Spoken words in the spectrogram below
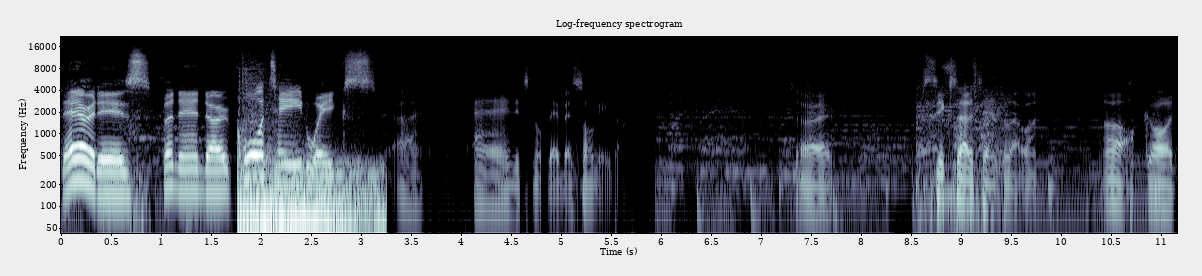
There it is, Fernando. Fourteen weeks, uh, and it's not their best song either. So six out of ten for that one. Oh god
